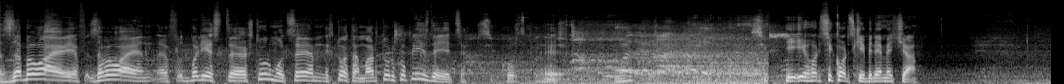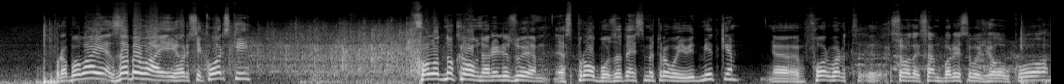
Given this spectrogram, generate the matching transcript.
Забиває, забиває футболіст штурму. Це хто там? Артур Куплій, здається. І Ігор Сікорський біля м'яча. Пробиває, забиває Ігор Сікорський. Холоднокровно реалізує спробу з 11-метрової відмітки. Е, Форвард е, Олександр Борисович Головко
